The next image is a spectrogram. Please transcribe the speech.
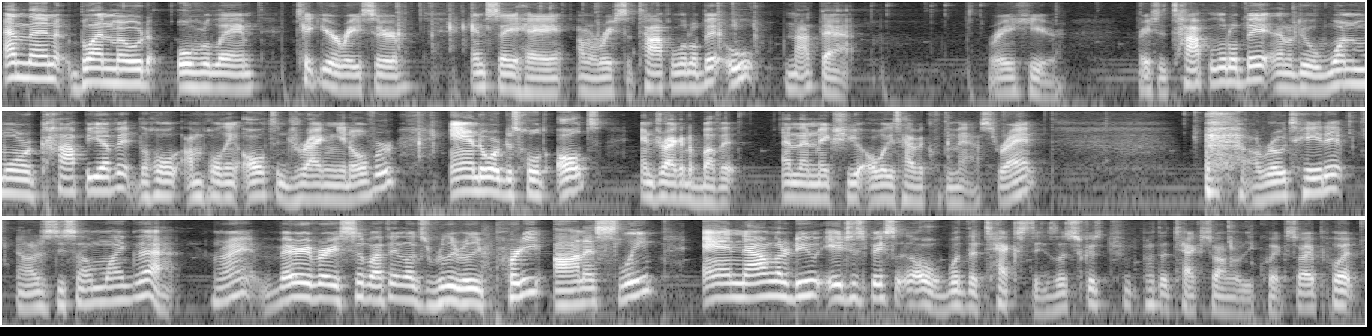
and then blend mode overlay take your eraser and say hey I'm gonna erase the top a little bit. Oh not that right here Raise the top a little bit and I'll do one more copy of it the whole I'm holding alt and dragging it over and or just hold alt and drag it above it and then make sure you always have it clip mask right I'll rotate it and I'll just do something like that right? Very, very simple. I think it looks really, really pretty, honestly. And now I'm going to do is just basically, oh, what the text is. Let's just put the text on really quick. So I put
